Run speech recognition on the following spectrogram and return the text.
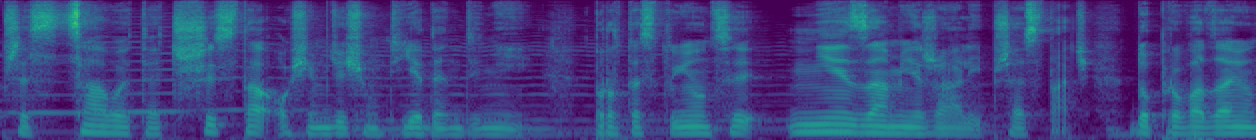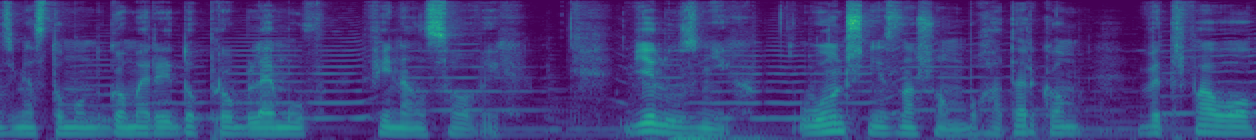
Przez całe te 381 dni protestujący nie zamierzali przestać, doprowadzając miasto Montgomery do problemów finansowych. Wielu z nich, łącznie z naszą bohaterką, wytrwało,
